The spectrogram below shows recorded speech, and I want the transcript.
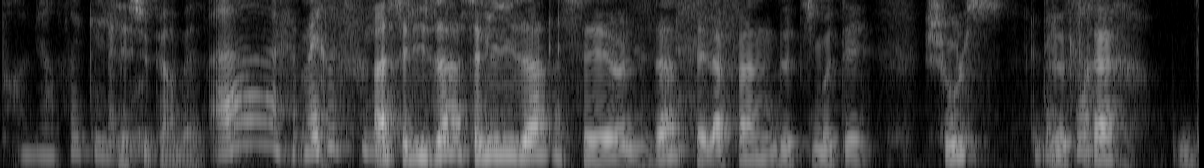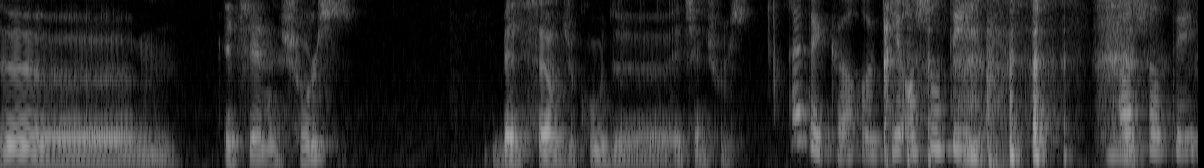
Première fois que Elle est super belle. Ah, merci. Ah, c'est Lisa. Salut Lisa. C'est euh, Lisa, c'est la fan de Timothée Schulz, le frère de Étienne Schulz, belle-sœur du coup de Étienne Schulz. Ah d'accord, ok, enchanté. Enchanté.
